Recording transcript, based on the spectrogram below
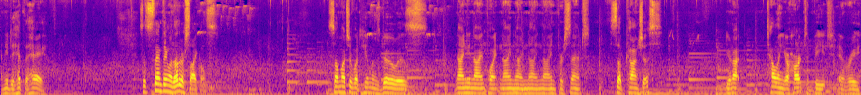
I need to hit the hay. So it's the same thing with other cycles. So much of what humans do is 99.9999% subconscious. You're not telling your heart to beat every,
